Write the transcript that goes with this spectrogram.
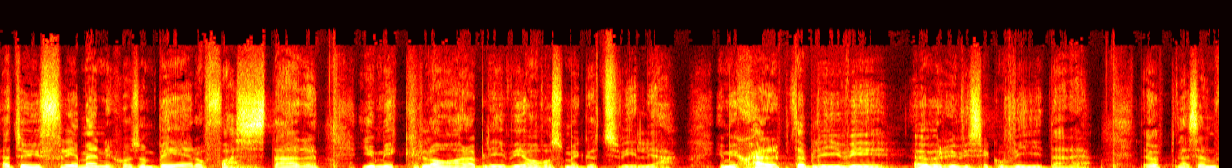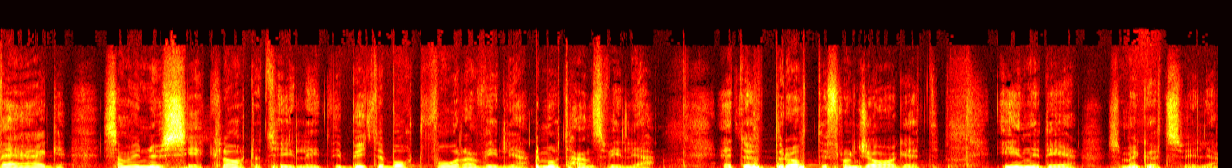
Jag tror ju fler människor som ber och fastar, ju mer klara blir vi av vad som är Guds vilja. Ju mer skärpta blir vi över hur vi ska gå vidare. Det öppnas en väg som vi nu ser klart och tydligt. Vi byter bort våran vilja mot hans vilja. Ett uppbrott ifrån jaget in i det som är Guds vilja.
